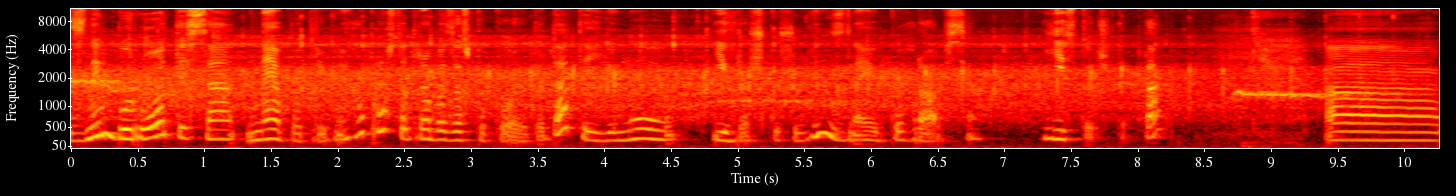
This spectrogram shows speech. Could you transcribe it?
З ним боротися не потрібно. Його просто треба заспокоїти, дати йому іграшку, щоб він з нею погрався. Їсточка, так? А,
